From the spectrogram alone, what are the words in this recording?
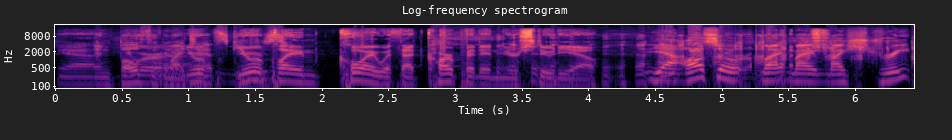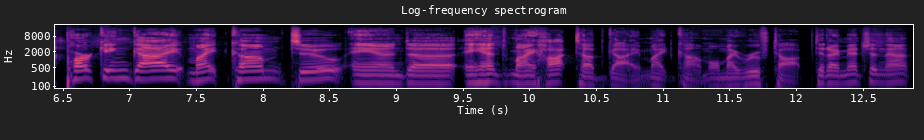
Yeah, and both were- of my you were, jet You were playing coy with that carpet in your studio. yeah. Also, my, my, my street parking guy might come too, and uh, and my hot tub guy might come on my rooftop. Did I mention that?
